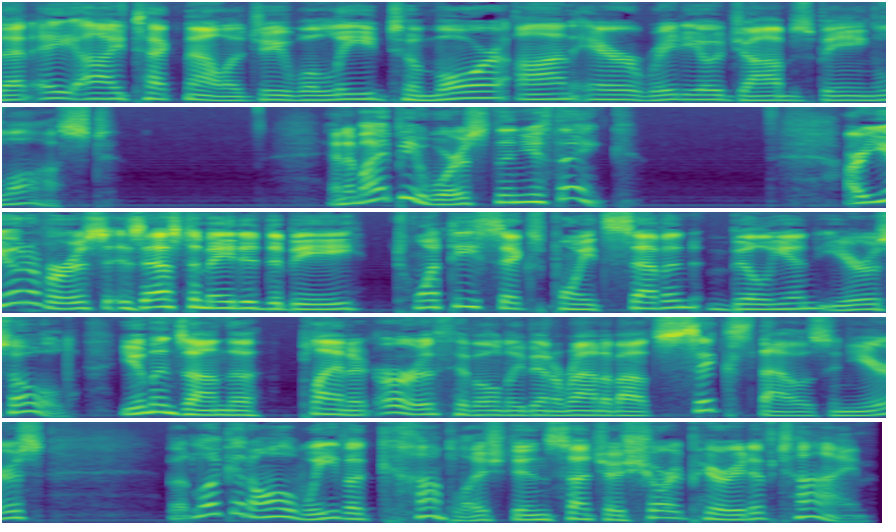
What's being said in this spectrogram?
that AI technology will lead to more on air radio jobs being lost. And it might be worse than you think. Our universe is estimated to be 26.7 billion years old. Humans on the planet Earth have only been around about 6,000 years, but look at all we've accomplished in such a short period of time.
